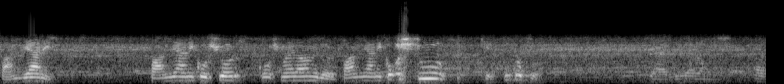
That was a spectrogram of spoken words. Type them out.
Pandiani. Pandiani koşuyor. Koşmaya devam ediyor. Pandiani koştu. Kesti topu. Geldiler ama.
